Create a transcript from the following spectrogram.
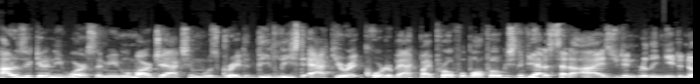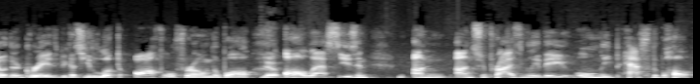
How does it get any worse? I mean, Lamar Jackson was graded the least accurate quarterback by Pro Football Focus. And if you had a set of eyes, you didn't really need to know their grades because he looked awful throwing the ball Yep. all last season. Un- unsurprisingly, they only passed the ball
